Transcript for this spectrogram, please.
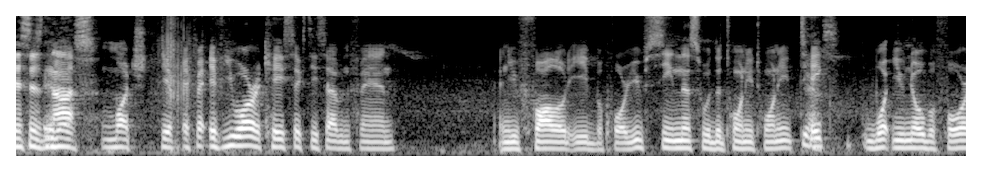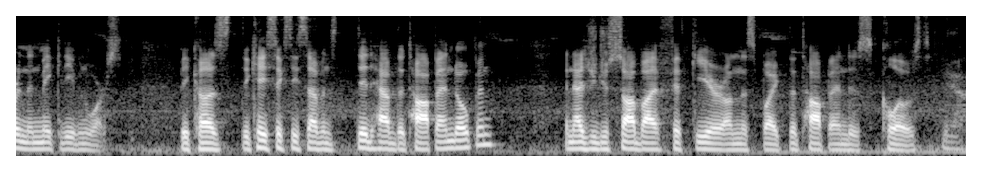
This is It not is. much. Diff- if if you are a K67 fan and you've followed E before, you've seen this with the 2020. Take Yes. what you know before and then make it even worse, because the K67s did have the top end open. And as you just saw by fifth gear on this bike, the top end is closed. Yeah.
